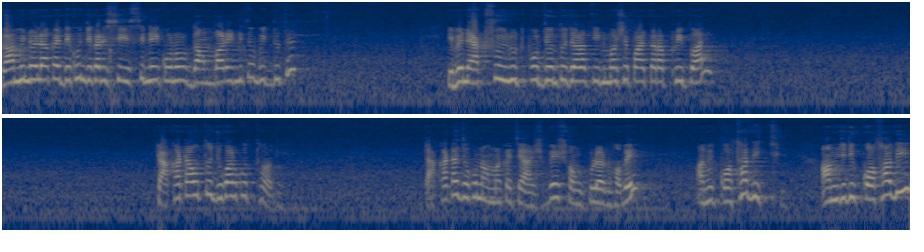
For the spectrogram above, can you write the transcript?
গ্রামীণ এলাকায় দেখুন, যেখানে সিএসসি নেই, কোনো দাম বাড়েনি তো বিদ্যুতের? ইভেন একশো ইউনিট পর্যন্ত যারা তিন মাসে পায়, তারা ফ্রি পায়। টাকাটাও তো জোগাড় করতে হবে। টাকাটা যখন আমার কাছে আসবে, সংকুলন হবে, আমি কথা দিচ্ছি। আমি যদি কথা দিই,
